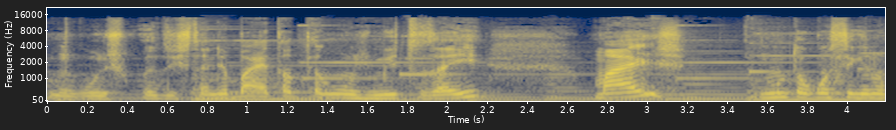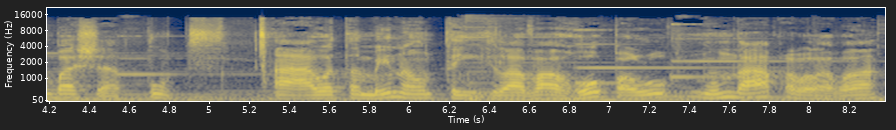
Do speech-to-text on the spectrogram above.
algumas coisas do stand-by, tal, tem alguns mitos aí, mas não estou conseguindo baixar. Putz, a água também não, tem que lavar a roupa, não dá para lavar.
